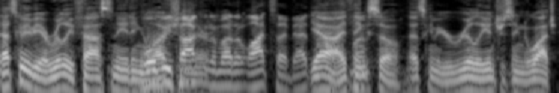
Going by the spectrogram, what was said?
that's going to be a really fascinating We'll be talking there. about it lots, I bet. Yeah, I next think month. so. That's going to be really interesting to watch.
